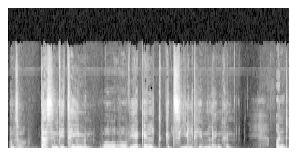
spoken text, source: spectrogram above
Und so. Das sind die Themen, wo, wo wir Geld gezielt hinlenken. Und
